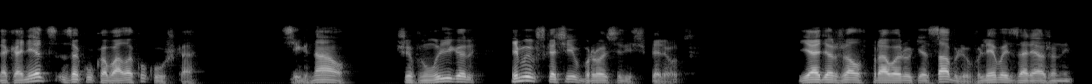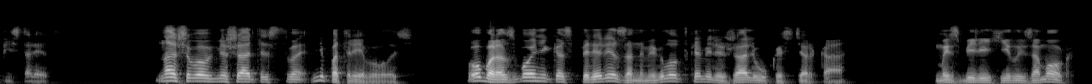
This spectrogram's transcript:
Наконец закуковала кукушка. «Сигнал!» — шепнул Игорь, и мы, вскочив, бросились вперед. Я держал в правой руке саблю, в левой заряженный пистолет. Нашего вмешательства не потребовалось. Оба разбойника с перерезанными глотками лежали у костерка. Мы сбили хилый замок,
